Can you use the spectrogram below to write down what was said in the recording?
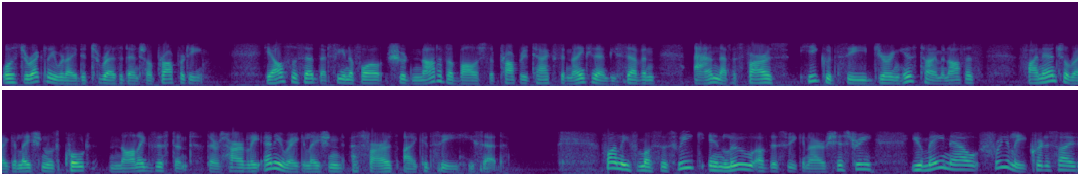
was directly related to residential property. He also said that Fianna Fáil should not have abolished the property tax in 1997, and that as far as he could see during his time in office, financial regulation was, quote, non-existent. There's hardly any regulation as far as I could see, he said. Finally, from us this week, in lieu of This Week in Irish History, you may now freely criticise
